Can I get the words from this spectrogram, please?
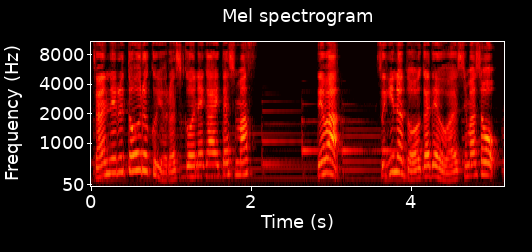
チャンネル登録よろしくお願いいたします。では、次の動画でお会いしましょう。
